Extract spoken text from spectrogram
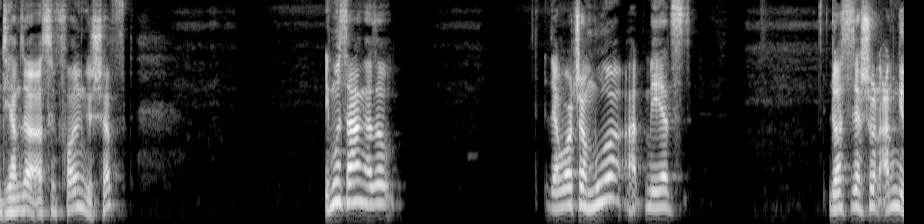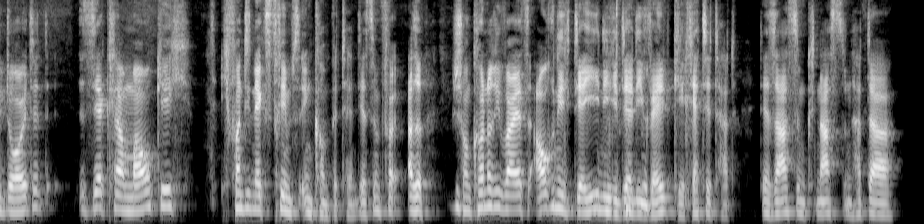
und die haben sie aus den Vollen geschöpft. Ich muss sagen, also, der Roger Moore hat mir jetzt, du hast es ja schon angedeutet, sehr klamaukig, ich fand ihn extremst inkompetent. Jetzt also Sean Connery war jetzt auch nicht derjenige, der die Welt gerettet hat. Der saß im Knast und hat da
